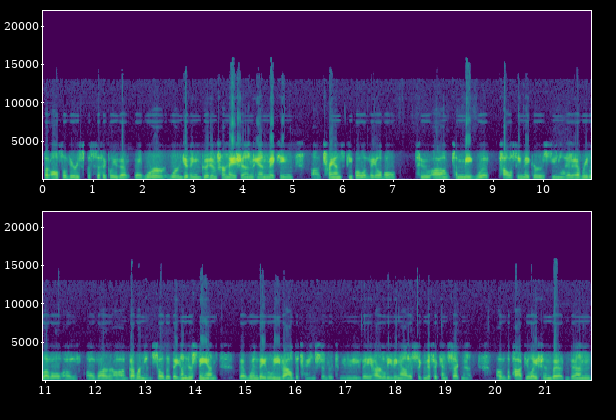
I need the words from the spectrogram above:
but also very specifically that that we're we're giving good information and making uh, trans people available to uh, to meet with policymakers, you know, at every level of, of our uh, government so that they understand that when they leave out the transgender community, they are leaving out a significant segment of the population that then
